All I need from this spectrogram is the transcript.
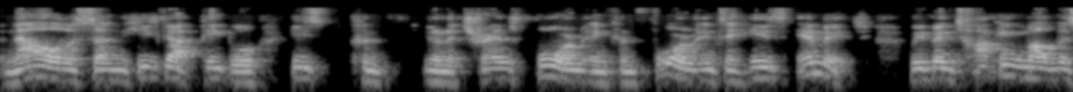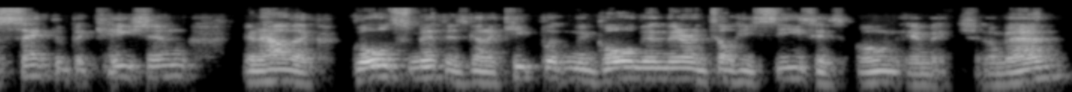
And now all of a sudden, he's got people, he's con- going to transform and conform into his image. We've been talking about the sanctification and how the goldsmith is going to keep putting the gold in there until he sees his own image. Amen.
